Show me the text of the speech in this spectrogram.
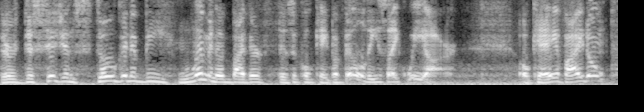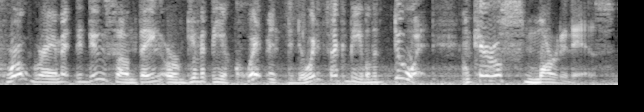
their decisions still going to be limited by their physical capabilities like we are. Okay, if I don't program it to do something or give it the equipment to do it, it's not to be able to do it. I don't care how smart it is.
